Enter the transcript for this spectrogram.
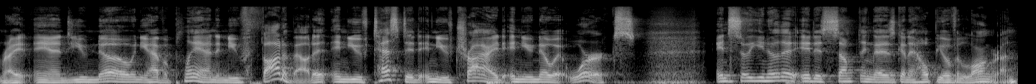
right? And you know, and you have a plan, and you've thought about it, and you've tested, and you've tried, and you know it works. And so you know that it is something that is going to help you over the long run.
